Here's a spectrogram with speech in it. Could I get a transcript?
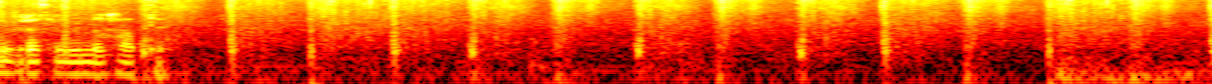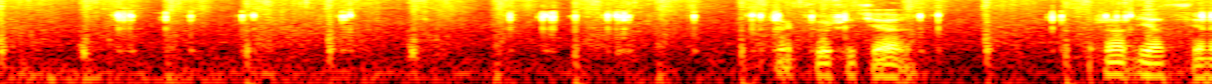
I wracamy na chatę. Słyszycie, radiacja.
